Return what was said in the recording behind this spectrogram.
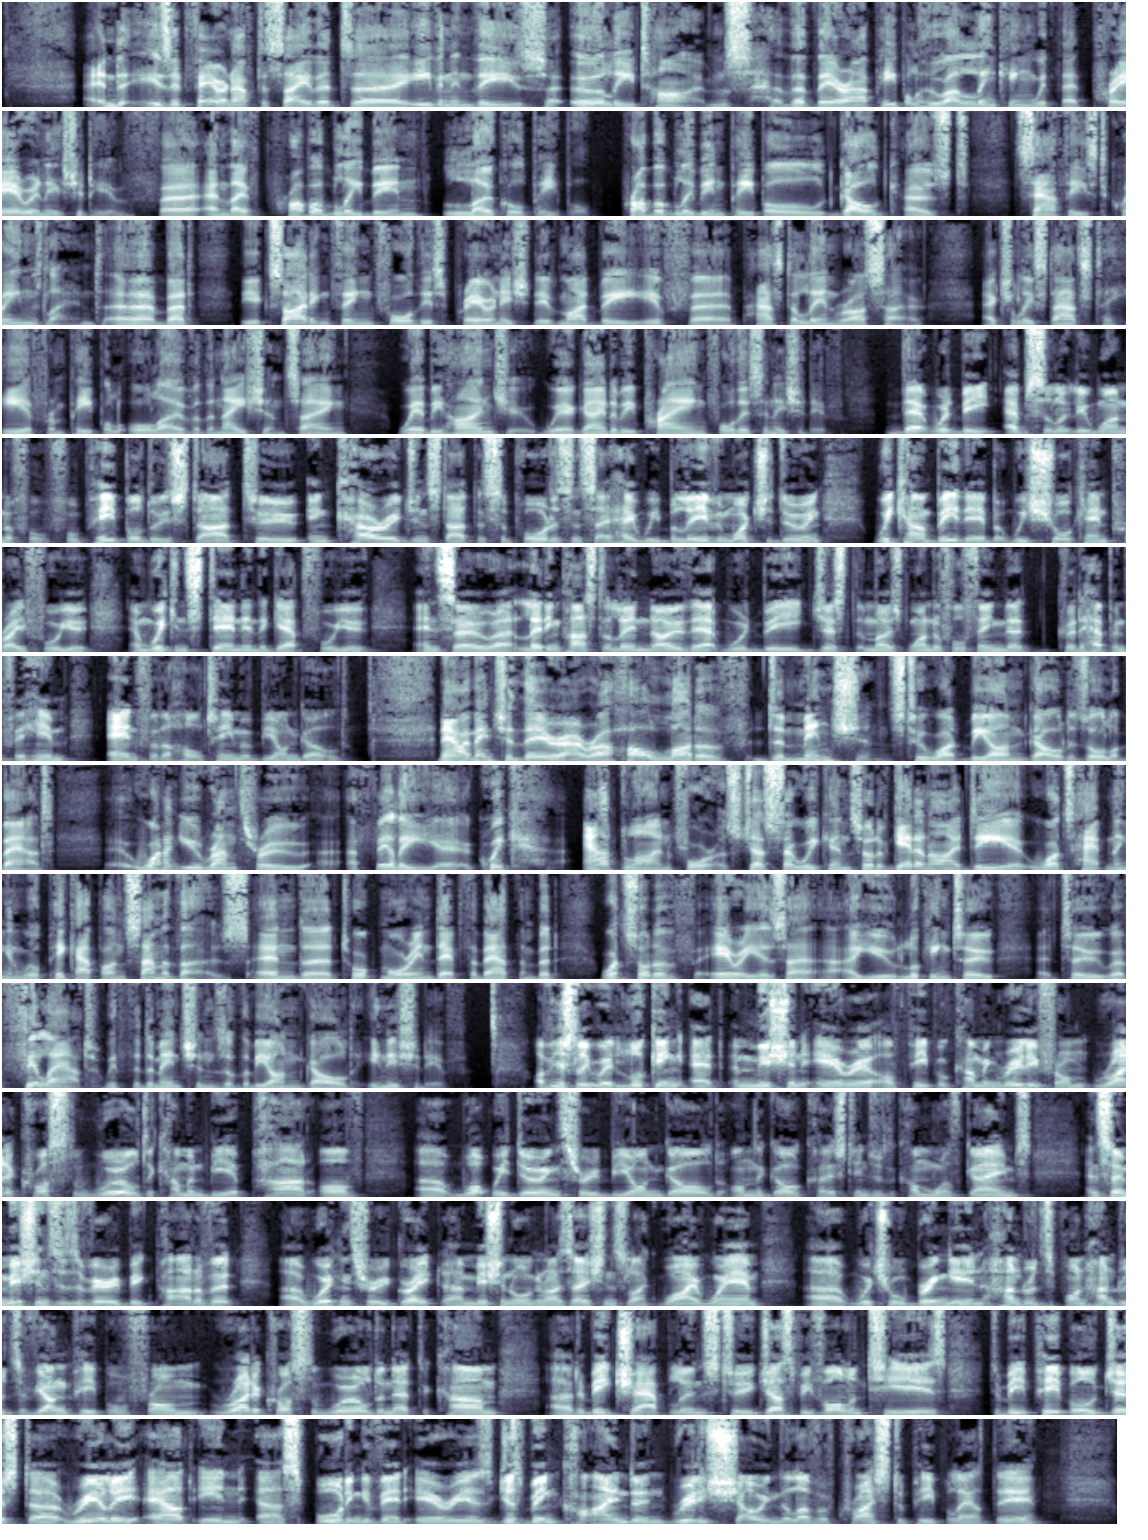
And is it fair enough to say that uh, even in these early times, that there are people who are linking with that prayer initiative, uh, and they've probably been local people, probably been people Gold Coast, southeast Queensland. Uh, but the exciting thing for this prayer initiative might be if uh, Pastor Len Russo actually starts to hear from people all over the nation saying, "We're behind you. We're going to be praying for this initiative." That would be absolutely wonderful for people to start to encourage and start to support us and say, hey, we believe in what you're doing. We can't be there, but we sure can pray for you and we can stand in the gap for you. And so uh, letting Pastor Len know that would be just the most wonderful thing that could happen for him and for the whole team of Beyond Gold. Now, I mentioned there are a whole lot of dimensions to what Beyond Gold is all about. Why don't you run through a fairly uh, quick outline for us, just so we can sort of get an idea what's happening, and we'll pick up on some of those and uh, talk more in depth about them. But what sort of areas are, are you looking to to uh, fill out with the dimensions of the Beyond Gold initiative? Obviously, we're looking at a mission area of people coming really from right across the world to come and be a part of uh, what we're doing through Beyond Gold on the Gold Coast into the Commonwealth Games. And so missions is a very big part of it, uh, working through great uh, mission organisations like YWAM, uh, which will bring in hundreds upon hundreds of young people from right across the world and that to come, uh, to be chaplains, to just be volunteers, to be people just uh, really out in uh, sporting event areas, just being kind and really showing the love of Christ to people out there.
